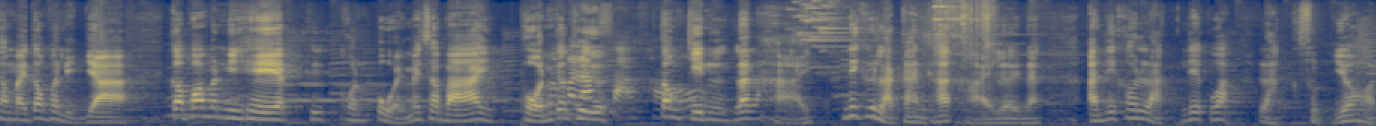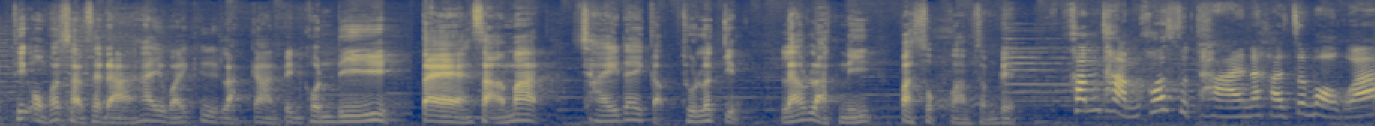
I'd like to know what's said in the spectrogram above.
ทำไมต้องผลิตยา ก็เพราะมันมีเหตุคือคนป่วยไม่สบาย ผลก็คือต้องมารักษาเขาต้องกินและหาย นี่คือหลักการค้าขายเลยนะอันนี้เขาหลักเรียกว่าหลักสุดยอดที่องค์พระศาสดาให้ไว้คือหลักการเป็นคนดี แต่สามารถใช้ได้กับธุรกิจ แล้วหลักนี้ประสบความสำเร็จ คำถามข้อสุดท้ายนะคะ จะบอกว่า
